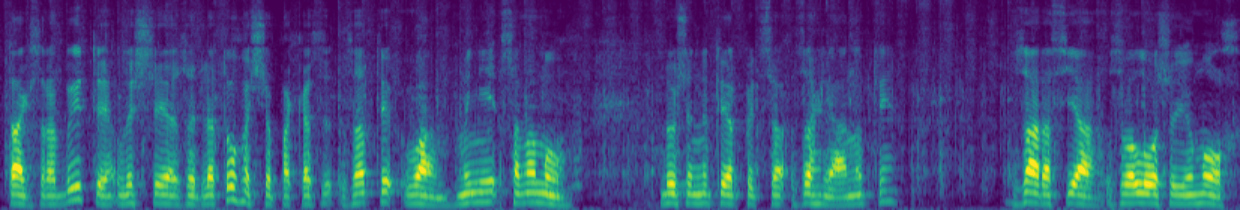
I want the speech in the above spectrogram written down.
так зробити лише для того, щоб показати вам. Мені самому дуже не терпиться заглянути. Зараз я зволожую мох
